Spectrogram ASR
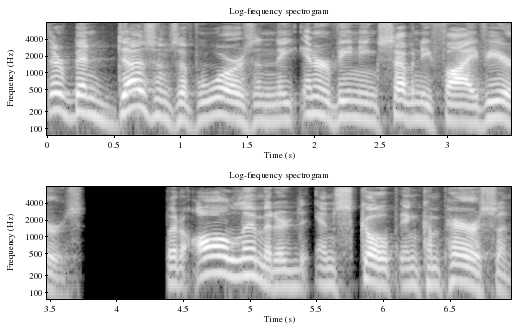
There have been dozens of wars in the intervening 75 years, but all limited in scope in comparison.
